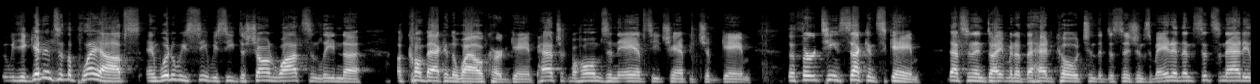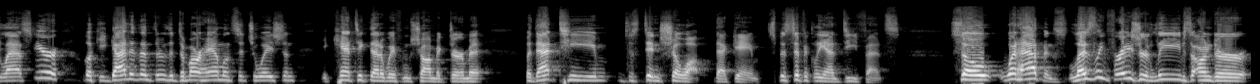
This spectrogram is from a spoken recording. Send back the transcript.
When you get into the playoffs, and what do we see? We see Deshaun Watson leading a, a comeback in the wild card game, Patrick Mahomes in the AFC Championship game, the 13 seconds game. That's an indictment of the head coach and the decisions made. And then Cincinnati last year, look, he guided them through the Damar Hamlin situation. You can't take that away from Sean McDermott but that team just didn't show up that game, specifically on defense. So what happens? Leslie Frazier leaves under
